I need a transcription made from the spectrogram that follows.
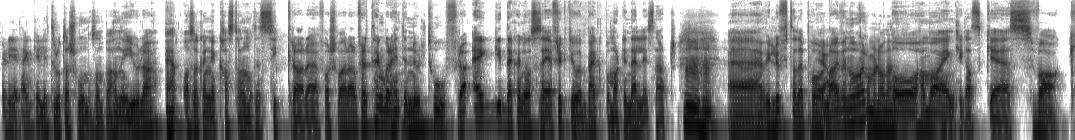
Fordi jeg tenker litt rotasjon og sånn på han i jula, Ja. og så kan jeg kaste han mot en sikrere forsvarer. For jeg trenger bare å hente 0-2 fra egg. Det kan jeg også si, jeg frykter jo en bag på Martinelli snart. Eh, vi lufta det på. Ja, liven vår, nå, og han var egentlig ganske svak.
